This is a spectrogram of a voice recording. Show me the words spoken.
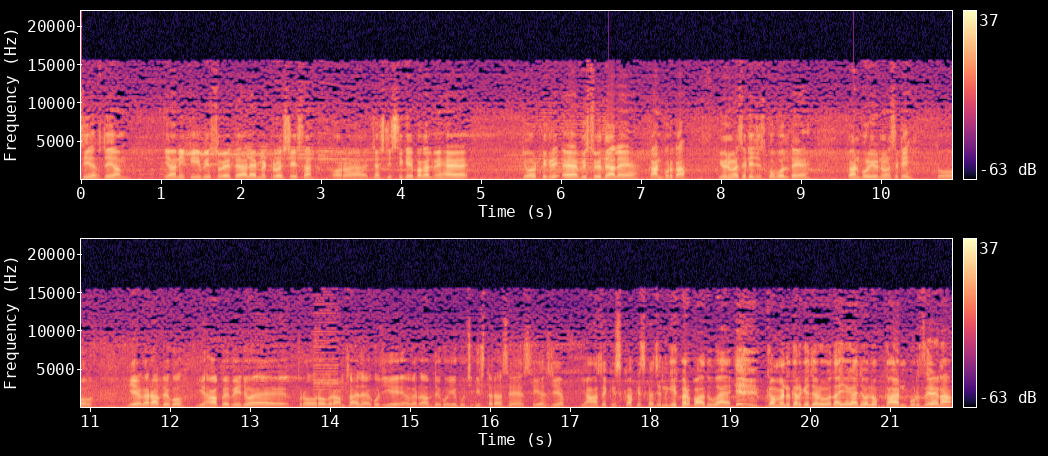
सी यानी कि विश्वविद्यालय मेट्रो स्टेशन। और जस्ट इसी के बगल में है जो डिग्री विश्वविद्यालय है कानपुर का, यूनिवर्सिटी जिसको बोलते हैं, कानपुर यूनिवर्सिटी। तो ये अगर आप देखो, यहाँ पे भी जो है प्रोग्राम शायद है कुछ ये, अगर आप देखो ये कुछ इस तरह से है सी एस यहाँ से किसका किसका ज़िंदगी बर्बाद हुआ है कमेंट करके ज़रूर बताइएगा। जो लोग कानपुर से है ना,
